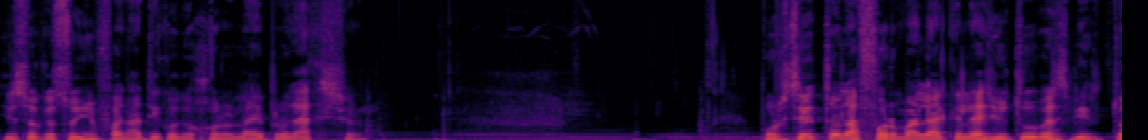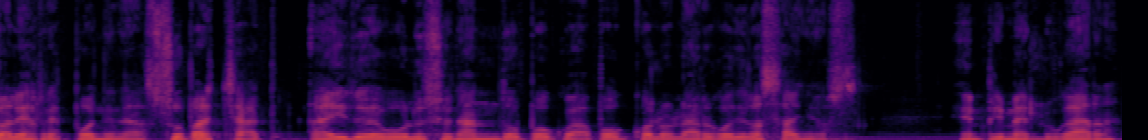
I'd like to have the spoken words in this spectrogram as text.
Y eso que soy un fanático de Hololive Production. Por cierto, la forma en la que las youtubers virtuales responden al super chat ha ido evolucionando poco a poco a lo largo de los años. En primer lugar,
